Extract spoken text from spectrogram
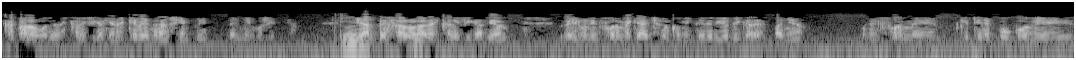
catálogo de descalificaciones que vendrán siempre del mismo sitio. Ya ha empezado la descalificación en un informe que ha hecho el Comité de Biótica de España, un informe que tiene poco de,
